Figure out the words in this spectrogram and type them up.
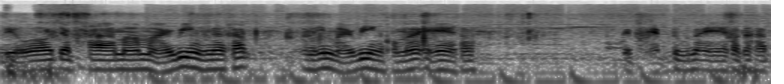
เดี๋ยวจะพามาหมายวิ่งนะครับ อันนี้หมายวิ่งของน้าแอร์ครับไปแอบดูน้าแอร์เขานะครับ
